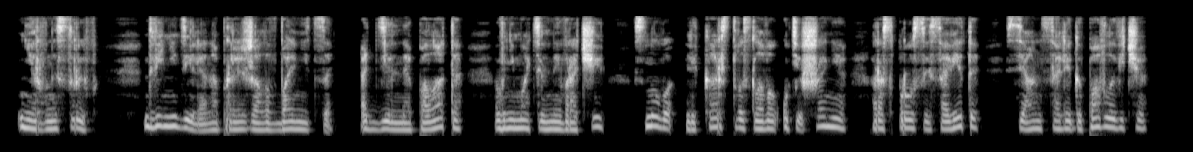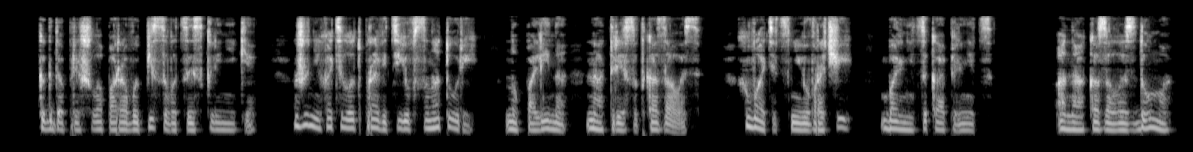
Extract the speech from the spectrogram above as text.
нервный срыв, Две недели она пролежала в больнице. Отдельная палата, внимательные врачи, снова лекарства, слова утешения, расспросы и советы, сеанс Олега Павловича. Когда пришла пора выписываться из клиники, Женя хотел отправить ее в санаторий, но Полина наотрез отказалась. Хватит с нее врачей, больницы-капельниц. Она оказалась дома,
